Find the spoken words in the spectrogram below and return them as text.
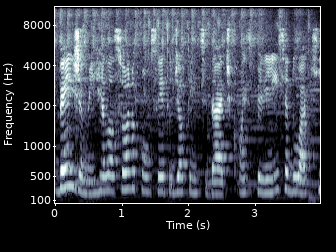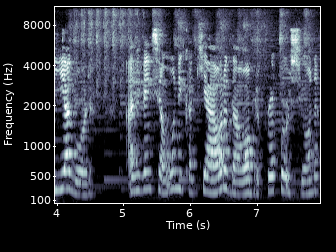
Benjamin relaciona o conceito de autenticidade com a experiência do aqui e agora, a vivência única que a aura da obra proporciona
